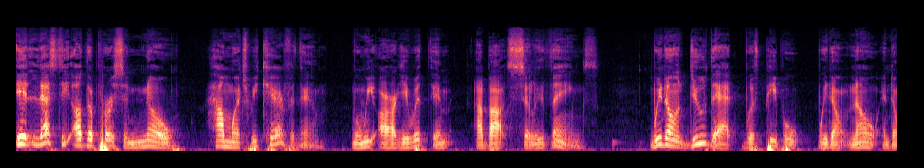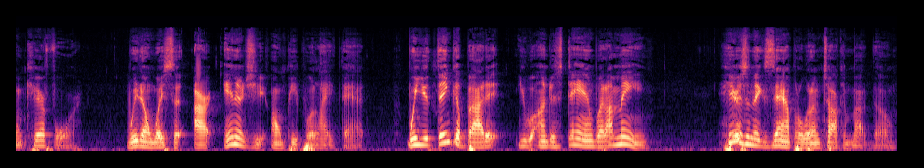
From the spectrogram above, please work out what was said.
it lets the other person know how much we care for them when we argue with them about silly things. We don't do that with people we don't know and don't care for. We don't waste our energy on people like that. When you think about it, you will understand what I mean. Here's an example of what I'm talking about, though.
